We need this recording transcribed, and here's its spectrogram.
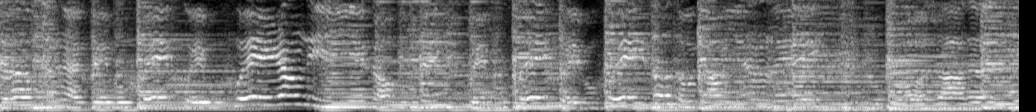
这份爱会不会会不会让你也好疲惫会不会会不会偷偷掉眼泪？如果抓得紧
